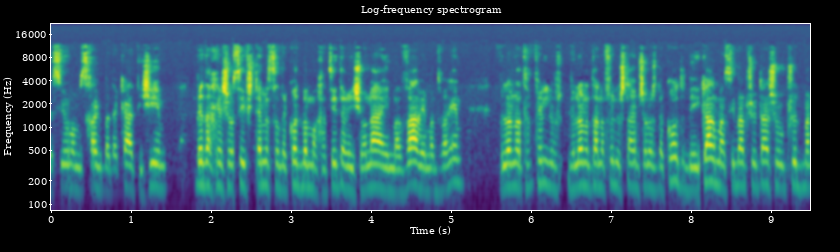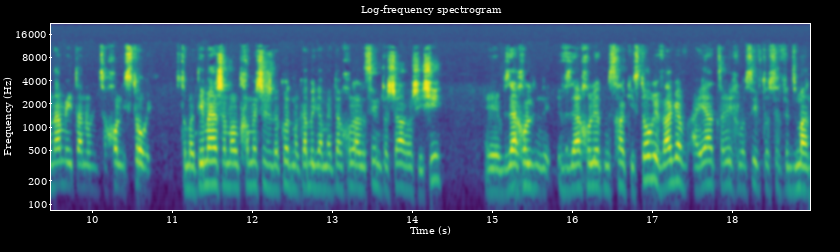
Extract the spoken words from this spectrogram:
לסיום המשחק בדקה ה-90, בטח אחרי שהוסיף 12 דקות במחצית הראשונה עם עבר, עם הדברים. ולא נתן אפילו, ולא נתן אפילו 2-3 דקות, בעיקר מהסיבה הפשוטה שהוא פשוט מנע מאיתנו ניצחון היסטורי. זאת אומרת, אם היה שם עוד 5-6 דקות, מכבי גם הייתה יכולה לשים את השער השישי, אה, וזה יכול, וזה יכול להיות משחק היסטורי, ואגב, היה צריך להוסיף תוספת זמן.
